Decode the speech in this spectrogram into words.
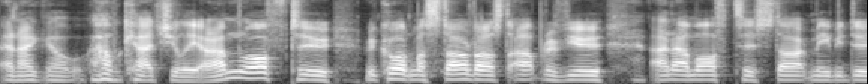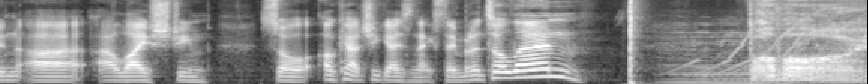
and I go. I'll catch you later. I'm off to record my Stardust app review, and I'm off to start maybe doing a, a live stream. So I'll catch you guys next time. But until then, bye bye.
